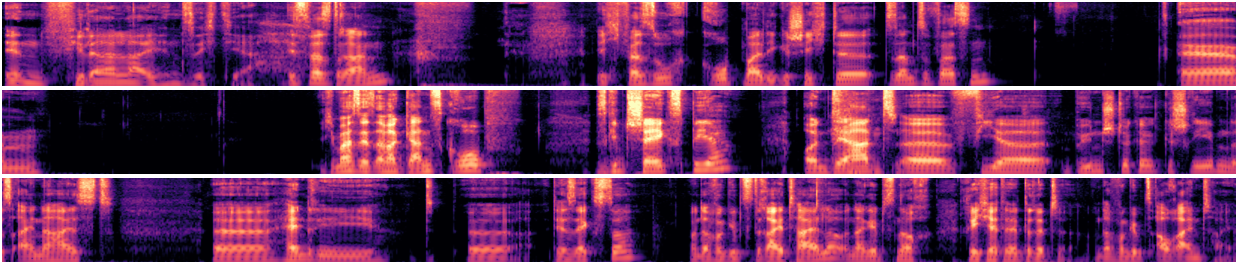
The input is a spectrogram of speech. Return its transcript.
In vielerlei Hinsicht, ja. Ist was dran? Ich versuche grob mal die Geschichte zusammenzufassen. Ähm, ich mache es jetzt einfach ganz grob. Es gibt Shakespeare und der hat äh, vier Bühnenstücke geschrieben. Das eine heißt äh, Henry äh, der Sechste und davon gibt es drei Teile und dann gibt es noch Richard der Dritte und davon gibt es auch einen Teil.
